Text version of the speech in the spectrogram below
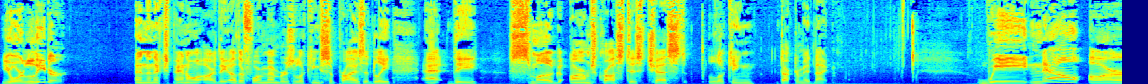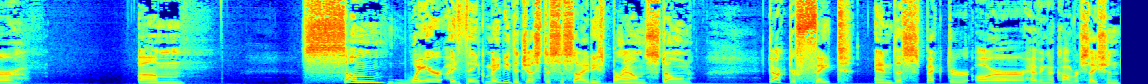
your leader. And the next panel are the other four members looking surprisedly at the smug, arms crossed his chest, looking Dr. Midnight. We now are um somewhere, I think, maybe the Justice Society's brownstone. Dr. Fate and the Spectre are having a conversation.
